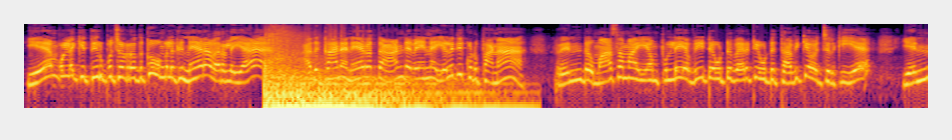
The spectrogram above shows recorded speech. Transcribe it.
ஏன் பிள்ளைக்கு தீர்ப்பு சொல்றதுக்கு உங்களுக்கு நேரம் வரலையா? அதுக்கான நேரத்தை ஆண்டவன் என்ன எழுதி கொடுப்பானா? ரெண்டு மாசமா என் பிள்ளைய வீட்டை விட்டு விரட்டி விட்டு தவிக்க வச்சிருக்கியே. என்ன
